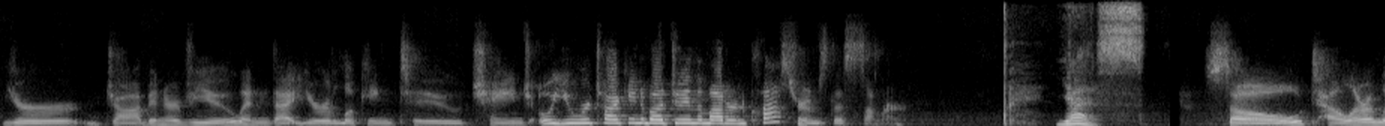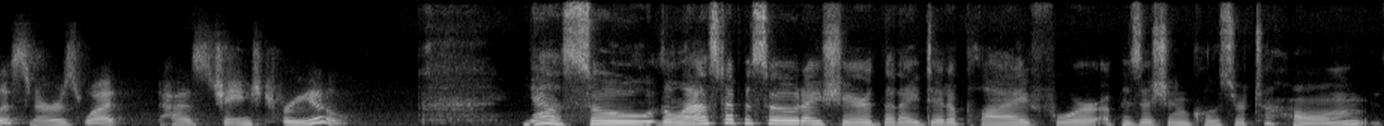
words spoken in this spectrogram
your job interview and that you're looking to change. Oh, you were talking about doing the modern classrooms this summer. Yes. So, tell our listeners what has changed for you. Yeah, so the last episode I shared that I did apply for a position closer to home,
